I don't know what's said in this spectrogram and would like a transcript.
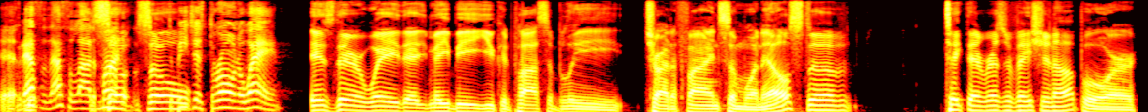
eh, but that's a, that's a lot of money so, so to be just thrown away. Is there a way that maybe you could possibly try to find someone else to take that reservation up, or?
